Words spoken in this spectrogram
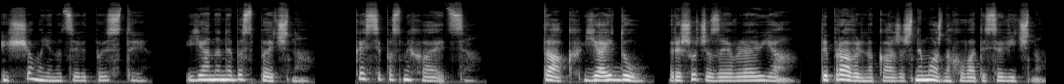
І що мені на це відповісти? Я не небезпечна. Кесі посміхається. Так, я йду, рішуче заявляю я. Ти правильно кажеш, не можна ховатися вічно.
